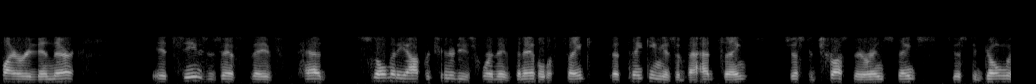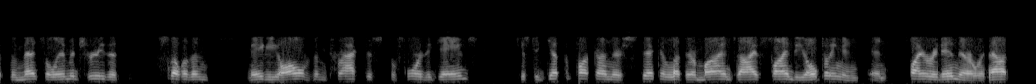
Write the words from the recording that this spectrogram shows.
fire it in there. It seems as if they've had so many opportunities where they've been able to think that thinking is a bad thing, just to trust their instincts, just to go with the mental imagery that some of them, maybe all of them, practice before the games, just to get the puck on their stick and let their mind's eye find the opening and, and fire it in there without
